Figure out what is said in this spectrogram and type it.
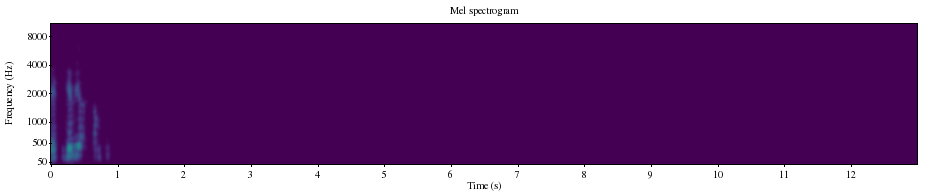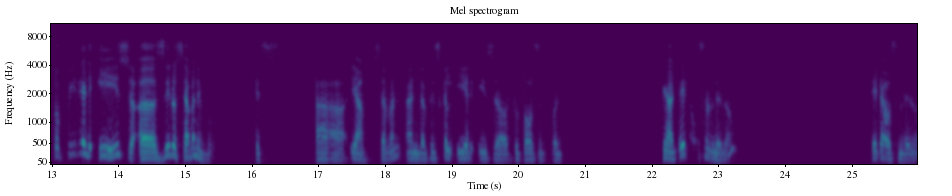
Can you give your company? So period is uh, 07 yes Uh, yeah, 7 and the fiscal year is uh, 2020. Yeah, date అవసరం లేదు డేట్ అవసరం లేదు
